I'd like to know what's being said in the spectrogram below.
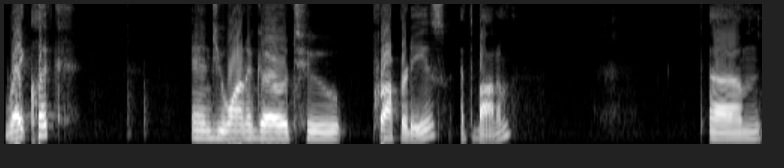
right click and you want to go to properties at the bottom. Um,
